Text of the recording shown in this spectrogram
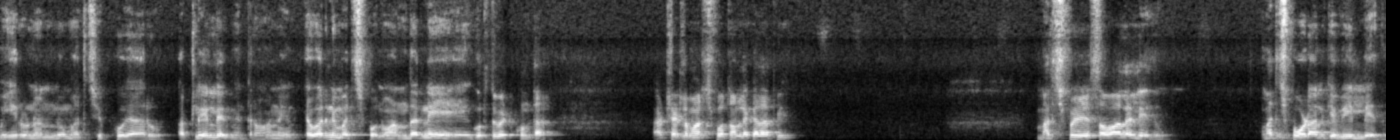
మీరు నన్ను మర్చిపోయారు. అట్లేం లేదు మిత్రమా నేను ఎవరిని మర్చిపోను? అందరినీ గుర్తుపెట్టుకుంటా. అట్లెట్లా మర్చిపోతాంలే లెక్క మర్చిపోయే సవాలే లేదు. మర్చిపోవడానికి వీలు లేదు.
